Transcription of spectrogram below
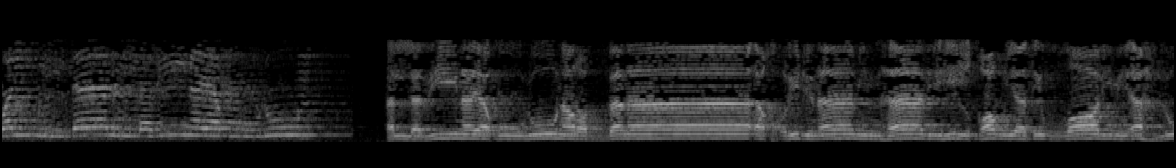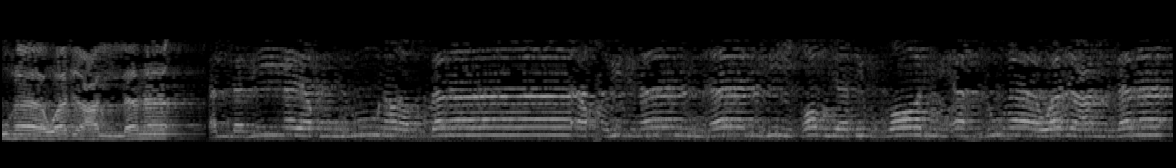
والولدان الذين يقولون الذين يقولون ربنا أخرجنا من هذه القرية الظالم أهلها واجعل لنا الذين يقولون ربنا أخرجنا من هذه القرية الظالم أهلها واجعل لنا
